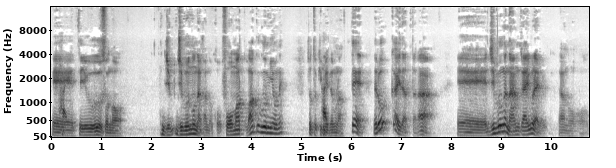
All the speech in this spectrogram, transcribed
えーはいっていう、その、自自分の中のこうフォーマット、枠組みをね、ちょっと決めてもらって、で6回だったら、えー自分が何回ぐらい、あの、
